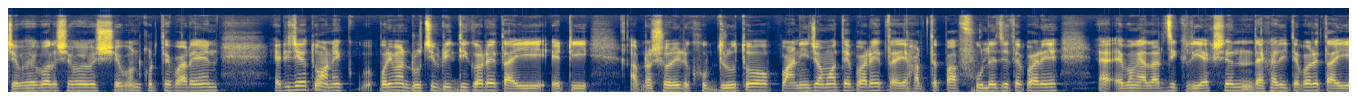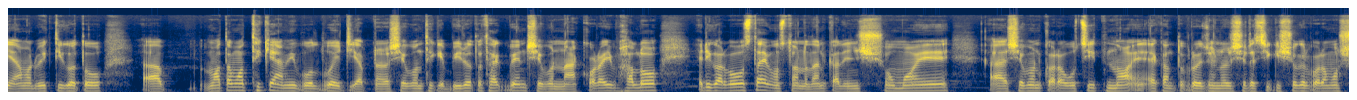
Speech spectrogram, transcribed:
যেভাবে বলে সেভাবে সেবন করতে পারেন। এটি যেহেতু অনেক পরিমাণ রুচি বৃদ্ধি করে, তাই এটি আপনার শরীরে খুব দ্রুত পানি জমাতে পারে, তাই হাঁটতে পা ফুলে যেতে পারে এবং অ্যালার্জিক রিয়াকশন দেখা দিতে পারে, তাই আমার ব্যক্তিগত মতামত থেকে আমি বলব, এটি আপনারা সেবন থেকে বিরত থাকবেন, সেবন না করাই ভালো। এটি গর্ভাবস্থায় এবং স্তন্যদানকালীন সময়ে সেবন করা উচিত নয়। একান্ত প্রয়োজন হলে সেটা চিকিৎসকের পরামর্শ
